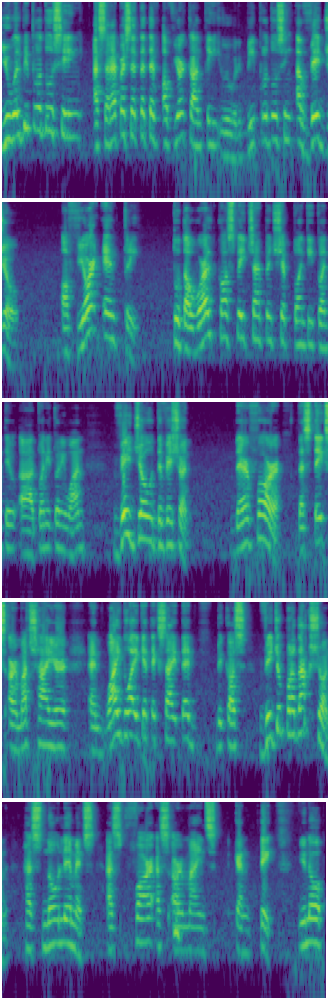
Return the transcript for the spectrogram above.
You will be producing, as a representative of your country, you will be producing a video of your entry to the World Cosplay Championship 2020, uh, 2021 Video Division. Therefore, the stakes are much higher. And why do I get excited? Because video production has no limits as far as our minds can take. You know,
